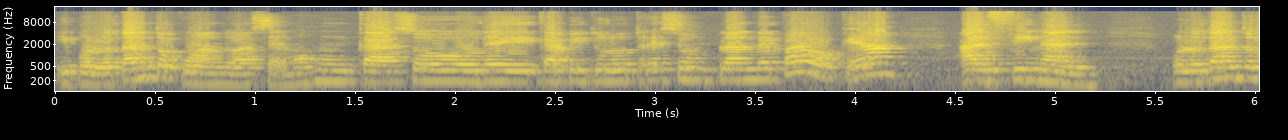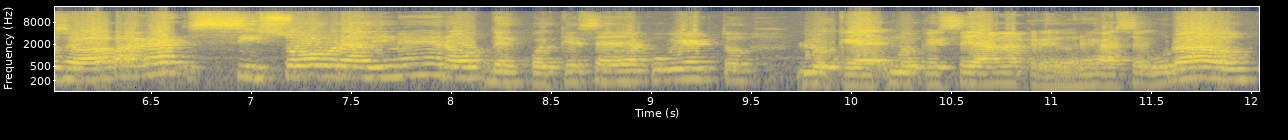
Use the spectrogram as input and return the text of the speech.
y por lo tanto cuando hacemos un caso de capítulo 13, un plan de pago, quedan al final. Por lo tanto, se va a pagar si sobra dinero después que se haya cubierto lo que, lo que sean acreedores asegurados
